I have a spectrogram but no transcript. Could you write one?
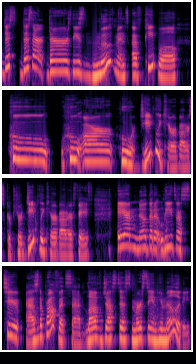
this this are there's these movements of people who who are who are deeply care about our scripture deeply care about our faith and know that it leads us to as the prophet said love justice mercy and humility.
